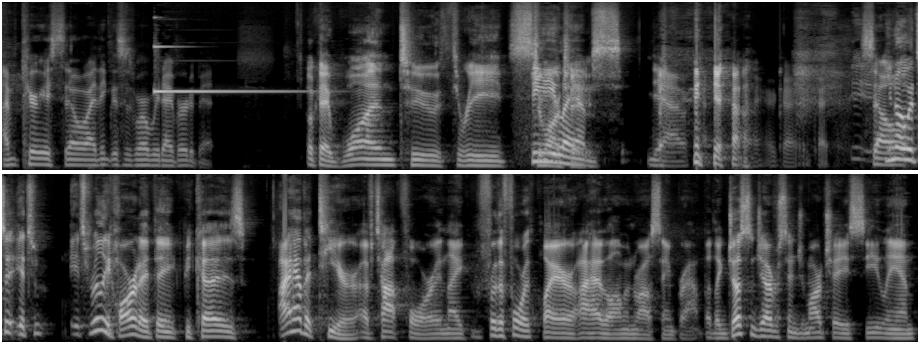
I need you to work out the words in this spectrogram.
I'm curious to know. I think this is where we divert a bit. Okay, one, two, three. CeeDee Lamb. Yeah. Okay, yeah. Okay, okay. Okay. So you know, it's it's it's really hard, I think, because I have a tier of top four, and like for the fourth player, I have Amon-Ra St. Brown. But like Justin Jefferson, Ja'Marr Chase, C. Lamb,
